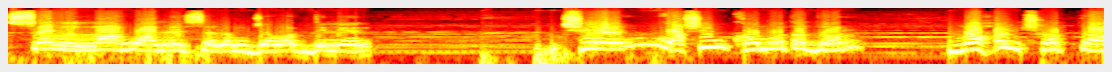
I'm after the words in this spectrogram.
সাল্লাল্লাহু আলাইহি সাল্লাম জবাব দিলেন, সে অসীম ক্ষমতাধর, মহান সত্তা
